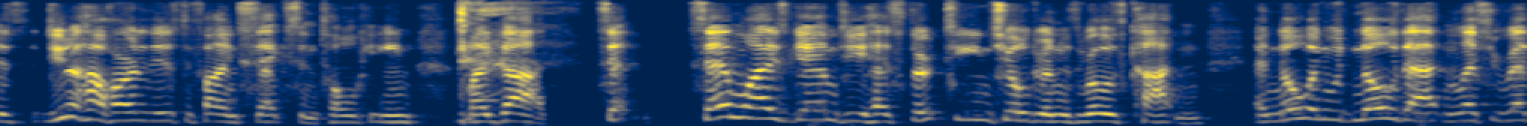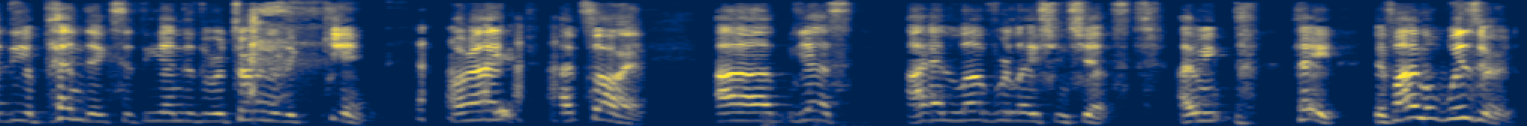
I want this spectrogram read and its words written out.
is, do you know how hard it is to find sex in Tolkien? My God, Sa- Samwise Gamgee has 13 children with Rose Cotton, and no one would know that unless you read the appendix at the end of the Return of the King. All right, I'm sorry. Uh, yes, I love relationships. I mean, hey, if I'm a wizard,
